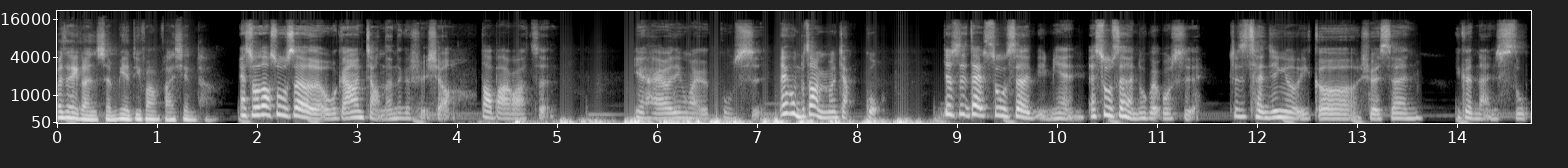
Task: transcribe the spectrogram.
会在一个很神秘的地方发现他。哎、欸，说到宿舍了，我刚刚讲的那个学校到八卦阵，也还有另外一个故事。哎、欸，我不知道有没有讲过，就是在宿舍里面，哎、欸，宿舍很多鬼故事。哎，就是曾经有一个学生，一个男宿，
